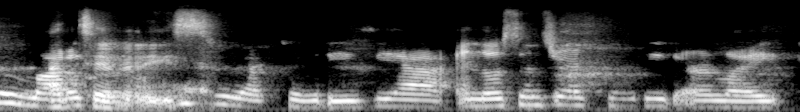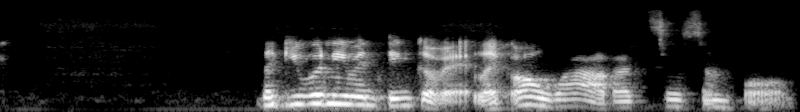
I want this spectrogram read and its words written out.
a lot activities. Of activities, yeah, and those sensory activities are like, like you wouldn't even think of it. Like, oh wow, that's so simple.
